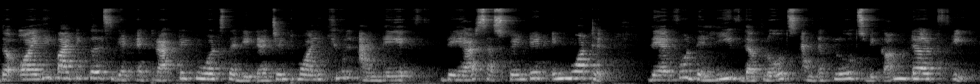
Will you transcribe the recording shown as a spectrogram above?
the oily particles get attracted towards the detergent molecule and they, they are suspended in water. Therefore, they leave the clothes and the clothes become dirt free.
